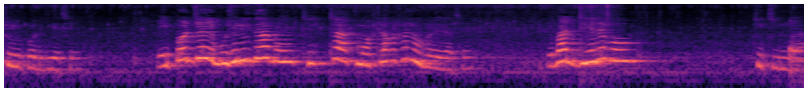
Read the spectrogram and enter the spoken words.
শুরু করে দিয়েছে। এই পর্যায়ে বুঝে নিতে হবে ঠিকঠাক মশলা কষানো হয়ে গেছে। এবার দিয়ে দেব চিচিঙ্গা।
